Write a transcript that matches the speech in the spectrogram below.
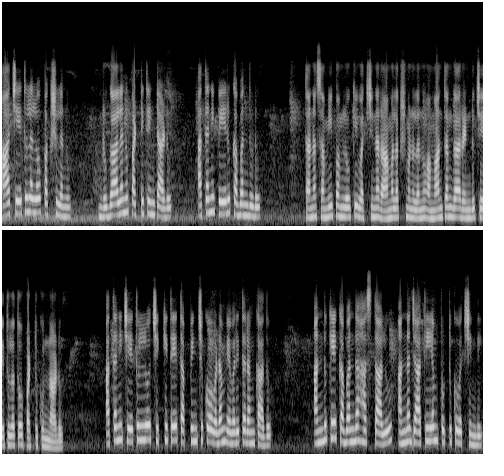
ఆ చేతులలో పక్షులను మృగాలను పట్టి తింటాడు. అతని పేరు కబంధుడు. తన సమీపంలోకి వచ్చిన రామలక్ష్మణులను అమాంతంగా రెండు చేతులతో పట్టుకున్నాడు. అతని చేతుల్లో చిక్కితే తప్పించుకోవడం ఎవరితరం కాదు. అందుకే కబంధ హస్తాలు అన్న జాతీయం పుట్టుకువచ్చింది.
